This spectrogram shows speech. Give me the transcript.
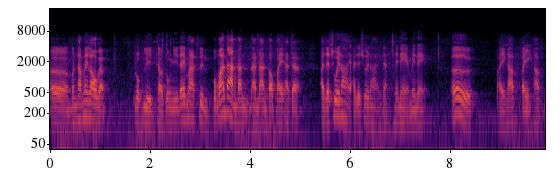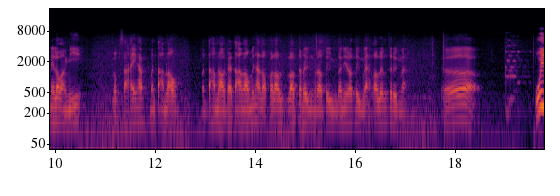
เออมันทำให้เราแบบหลบหลีกแถวตรงนี้ได้มากขึ้น ผมว่าด่านด่านด่านด่านต่อไปอาจจะอาจจะช่วยได้ อาจจะช่วยได้นะไม่แน่ไม่แน่ เออ ไปครับไปครับ ในระหว่างนี้ หลบซ้ายครับ มันตามเรา มันตามเราแต่ตามเราไม่ทันหรอกเพราะเราเราตรึงเราตึงตอนนี้เราตึงแล้วเราเริ่มตรึงแล้วเออ อุ้ย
